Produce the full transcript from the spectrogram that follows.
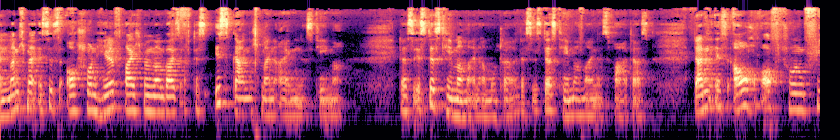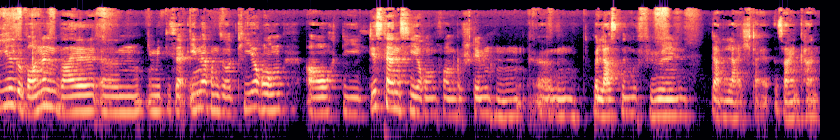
Manchmal ist es auch schon hilfreich, wenn man weiß, ach, das ist gar nicht mein eigenes Thema. Das ist das Thema meiner Mutter, das ist das Thema meines Vaters dann ist auch oft schon viel gewonnen, weil ähm, mit dieser inneren Sortierung auch die Distanzierung von bestimmten ähm, belastenden Gefühlen dann leichter sein kann.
